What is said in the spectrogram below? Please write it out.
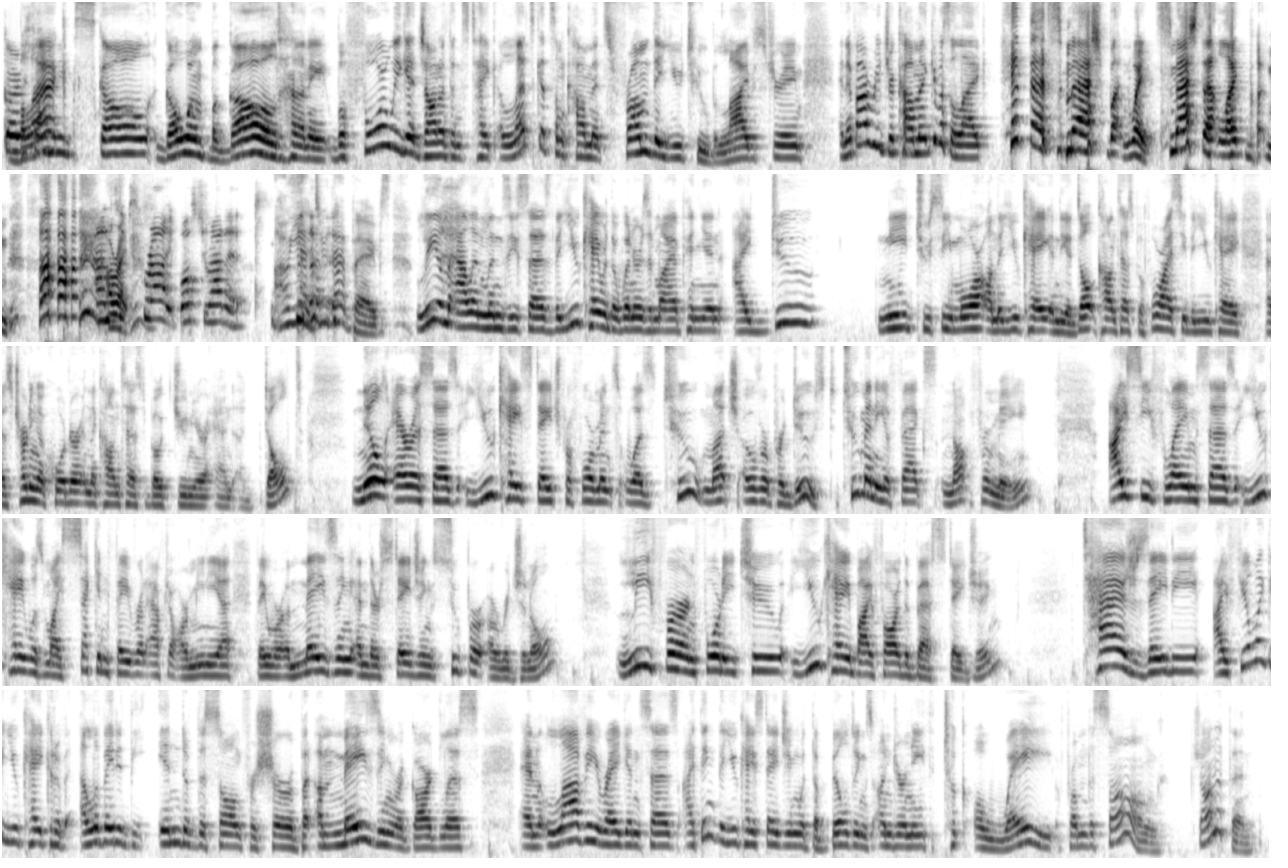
Black Skull going for gold, honey. Before we get Jonathan's take, let's get some comments from the YouTube live stream. And if I read your comment, give us a like, hit that smash button. Wait, smash that like button. and All right. subscribe whilst you're at it. oh, yeah, do that, babes. Liam Allen Lindsay says the UK were the winners, in my opinion. I do need to see more on the UK in the adult contest before I see the UK as turning a quarter in the contest, both junior and adult. Nil Era says UK stage performance was too much overproduced, too many effects, not for me. Icy Flame says UK was my second favorite after Armenia. They were amazing and their staging super original. Lee Fern 42, UK by far the best staging. Taj Zadie, I feel like the UK could have elevated the end of the song for sure, but amazing regardless. And Lavi Reagan says, I think the UK staging with the buildings underneath took away from the song. Jonathan.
